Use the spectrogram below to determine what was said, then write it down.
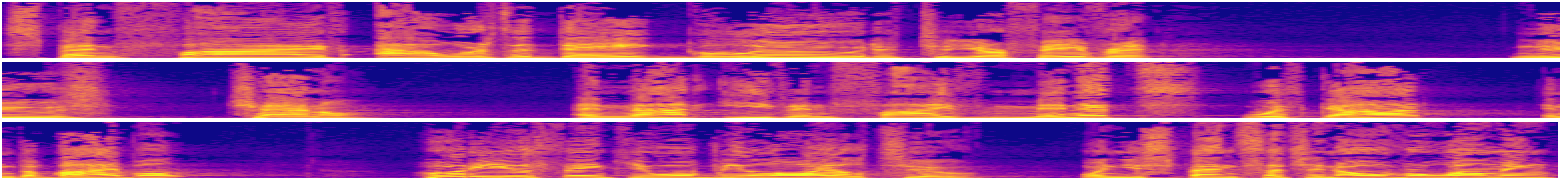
Spend five hours a day glued to your favorite news channel and not even five minutes with God in the Bible. Who do you think you will be loyal to when you spend such an overwhelming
